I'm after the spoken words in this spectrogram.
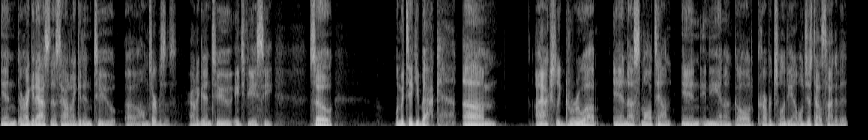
in, or I get asked this, how did I get into uh, home services? How did I get into HVAC? So let me take you back. Um, I actually grew up in a small town in Indiana called Crawfordsville, Indiana. Well, just outside of it,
